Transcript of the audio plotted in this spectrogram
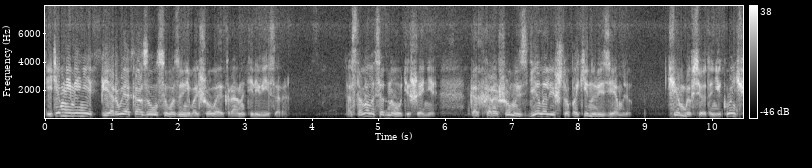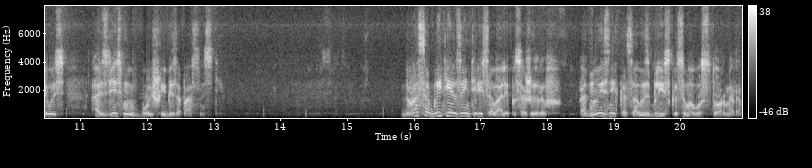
И тем не менее, первый оказывался возле небольшого экрана телевизора. Оставалось одно утешение. Как хорошо мы сделали, что покинули Землю. Чем бы все это ни кончилось, а здесь мы в большей безопасности. Два события заинтересовали пассажиров. Одно из них касалось близко самого Стормера.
